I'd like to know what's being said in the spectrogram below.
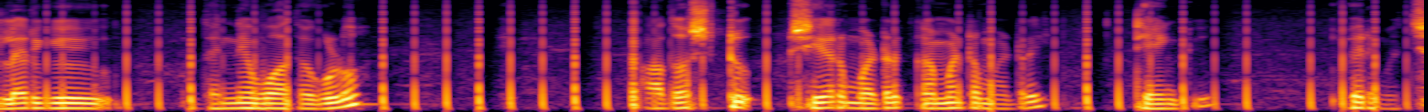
ಎಲ್ಲರಿಗೂ ಧನ್ಯವಾದಗಳು. ಆದಷ್ಟು ಶೇರ್ ಮಾಡಿರಿ, ಕಮೆಂಟ್ ಮಾಡಿರಿ. Thank you very much.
